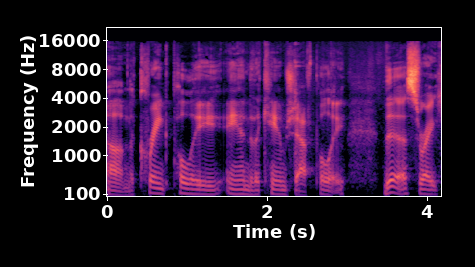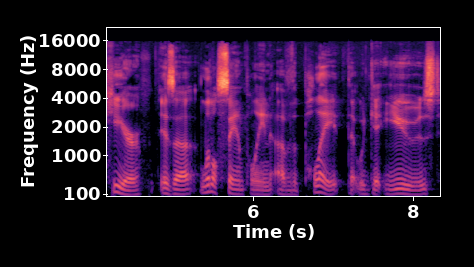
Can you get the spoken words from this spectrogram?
um, the crank pulley, and the camshaft pulley. This right here is a little sampling of the plate that would get used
